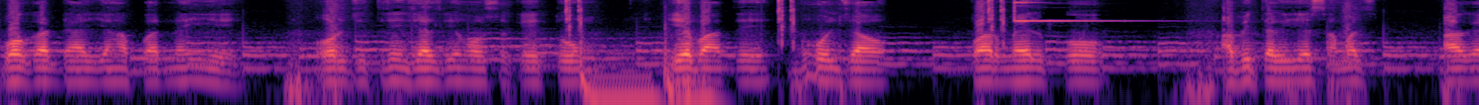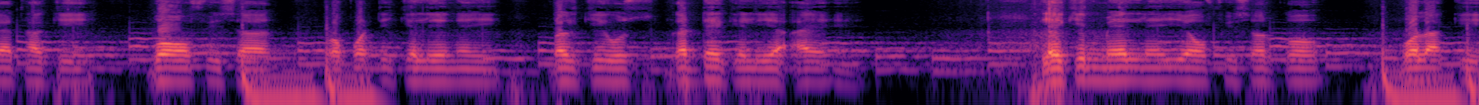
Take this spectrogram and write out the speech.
वो गड्ढा यहाँ पर नहीं है। और जितनी जल्दी हो सके तुम ये बातें भूल जाओ। पर मेल को अभी तक ये समझ आ गया था कि वो ऑफिसर प्रॉपर्टी के लिए नहीं, बल्कि उस गड्ढे के लिए आए हैं। लेकिन मेल ने ये ऑफिसर को बोला कि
